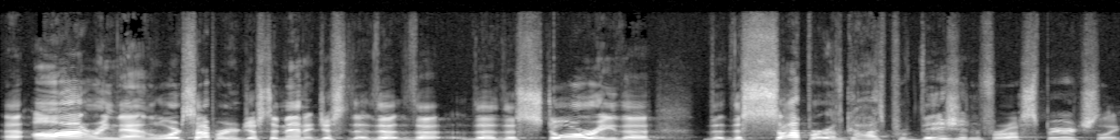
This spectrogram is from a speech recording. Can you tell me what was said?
uh, honoring that in the Lord's Supper in just a minute. Just the, the, the, the, the story, the, the, the supper of God's provision for us spiritually.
